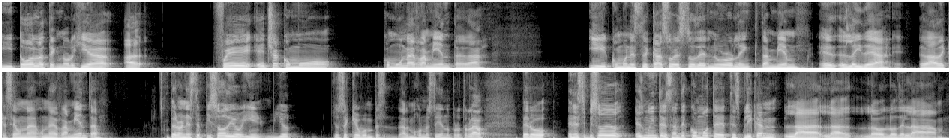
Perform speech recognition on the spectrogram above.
y toda la tecnología ah, fue hecha como, como una herramienta, ¿verdad? Y como en este caso esto del Neuralink también es, la idea, ¿verdad? De que sea una, una, herramienta. Pero en este episodio, y yo, yo sé que a, lo mejor me estoy yendo por otro lado, pero en este episodio es muy interesante cómo te, explican la, lo, de la...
